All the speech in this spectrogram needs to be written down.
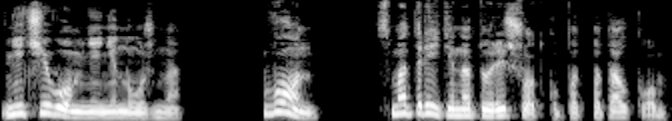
«Ничего мне не нужно. Вон, смотрите на ту решетку под потолком.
